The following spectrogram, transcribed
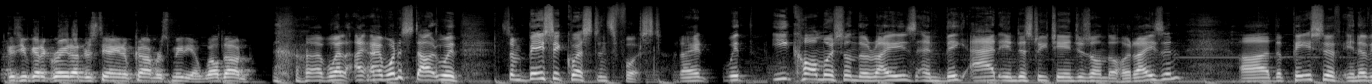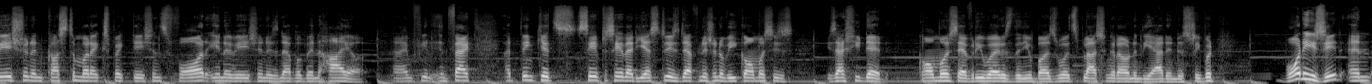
because you've got a great understanding of commerce media. Well done. well, I, I want to start with some basic questions first, right? With e commerce on the rise and big ad industry changes on the horizon, uh, the pace of innovation and customer expectations for innovation has never been higher. I feel, in fact, I think it's safe to say that yesterday's definition of e commerce is, is actually dead. Commerce everywhere is the new buzzword splashing around in the ad industry. But what is it, and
